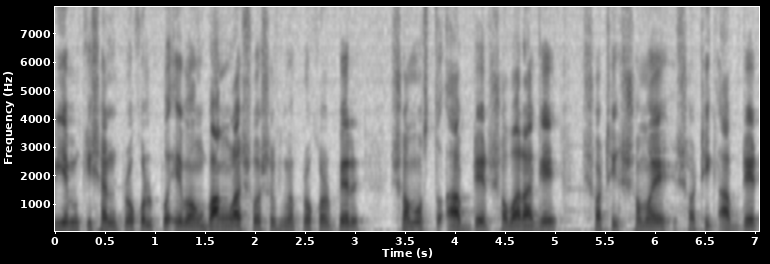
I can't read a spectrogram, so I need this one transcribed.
পিএম কিষাণ প্রকল্প এবং বাংলা শস্য বিমা প্রকল্পের সমস্ত আপডেট সবার আগে সঠিক সময়ে সঠিক আপডেট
